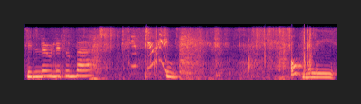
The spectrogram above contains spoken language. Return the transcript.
Hello, little man. What are you doing? Oh, Milly.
